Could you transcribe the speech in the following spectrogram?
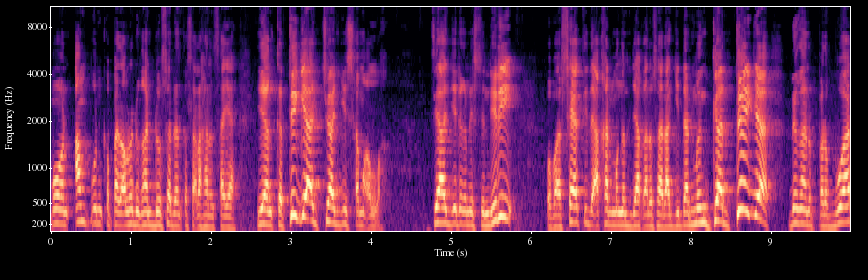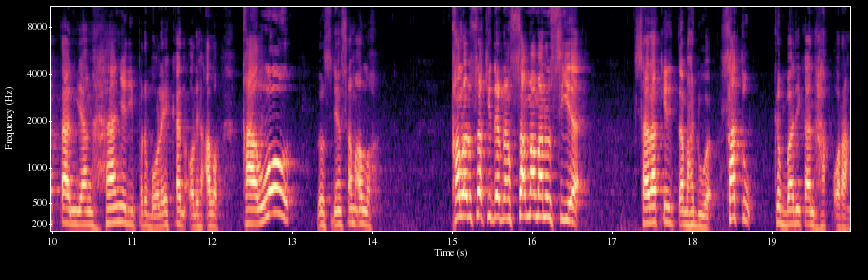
mohon ampun kepada Allah dengan dosa dan kesalahan saya. Yang ketiga, janji sama Allah. Janji dengan diri sendiri bahwa saya tidak akan mengerjakan dosa lagi dan menggantinya dengan perbuatan yang hanya diperbolehkan oleh Allah. Kalau dosanya sama Allah. Kalau dosa kita dengan sama manusia, syaratnya ditambah dua. Satu, kembalikan hak orang.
